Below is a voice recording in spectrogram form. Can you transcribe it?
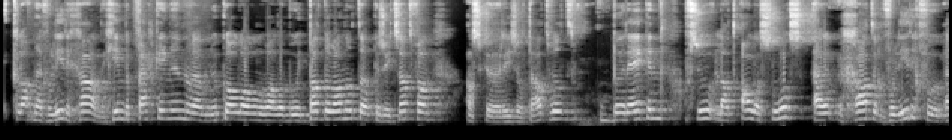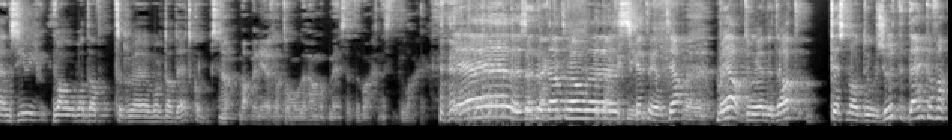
Ik laat mij volledig gaan. Geen beperkingen. We hebben ook al, al wel een mooi pad bewandeld. Dat ik zoiets had van, als je resultaat wilt bereiken of zo, laat alles los en gaat er volledig voor en zie wel wat dat er, uh, waar dat uitkomt. Ja, maakt me niet uit dat Tom de gang op mij staat te wachten en te lachen. Ja, dat is inderdaad wel uh, schitterend. Ja. Maar, uh, maar ja, door inderdaad het is maar door zo te denken van,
